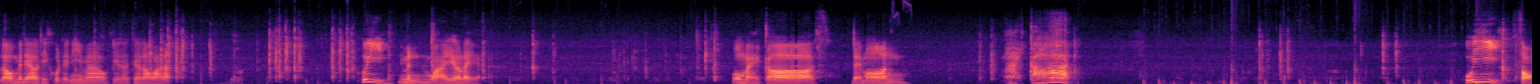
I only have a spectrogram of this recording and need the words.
เราไม่ได้เอาที่ขุดไอ้นี่มา โอเค เราเจอลาวาละเฮ้ยนี่มันวายเท่าไหร่อะโอ้ my god ไดมอนด์ my god อุ้ยสอง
